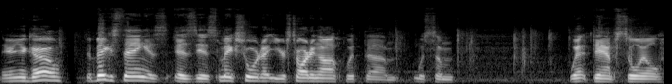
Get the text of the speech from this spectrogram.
there you go. The biggest thing is is is make sure that you're starting off with um, with some wet damp soil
